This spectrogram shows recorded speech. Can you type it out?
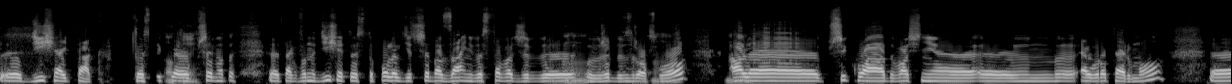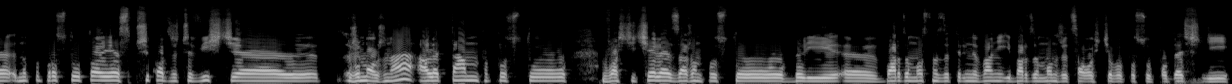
E, dzisiaj tak. To jest tylko okay. przedmiot, e, tak zwane dzisiaj to jest to pole, gdzie trzeba zainwestować, żeby, mm. żeby wzrosło, mm. ale przykład właśnie Eurotermu, e, no po prostu to jest przykład rzeczywiście, że można, ale tam po prostu właściciele, zarząd po prostu byli e, bardzo mocno zdeterminowani i bardzo mądrze całościowo po prostu podeszli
